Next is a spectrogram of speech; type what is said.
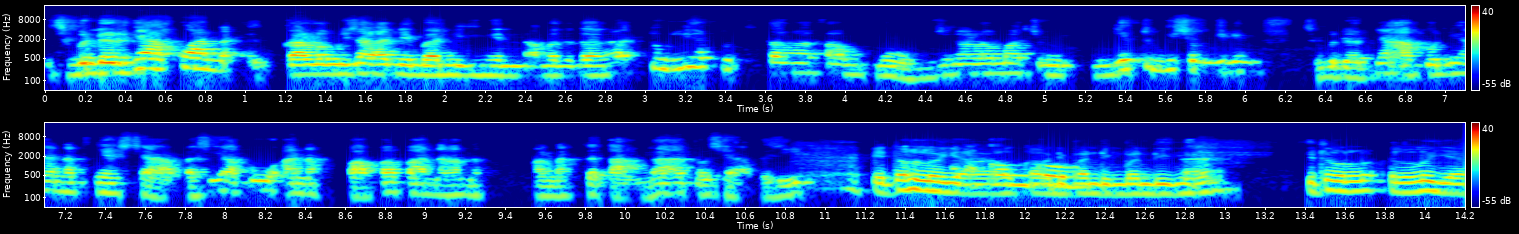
Sebenarnya aku anak kalau misalnya dibandingin sama tetangga tuh lihat tuh tetangga kamu segala macam dia tuh bisa begini. Sebenarnya aku nih anaknya siapa sih? Aku anak papa apa anak anak tetangga atau siapa sih? itu lu ya kalau kongko. dibanding-bandingin Hah? Itu lu, lu ya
